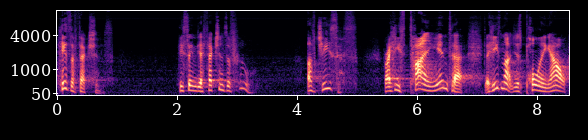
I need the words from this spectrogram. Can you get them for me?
his affections. He's saying the affections of who? Of Jesus. Right? He's tying into that. That he's not just pulling out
